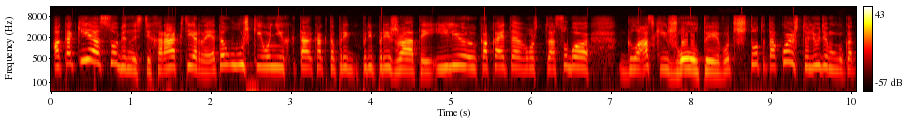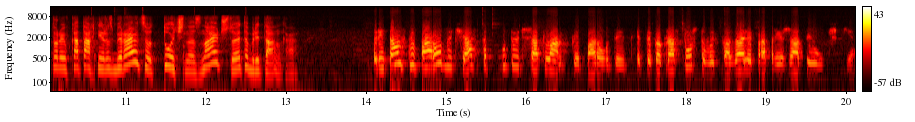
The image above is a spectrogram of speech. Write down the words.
А какие особенности характерные? Это ушки у них как-то при, при, прижаты или какая-то, может, особо глазки желтые? Вот что-то такое, что людям, которые в котах не разбираются, точно знают, что это британка. Британскую породу часто путают с шотландской породой. Это как раз то, что вы сказали про прижатые ушки.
